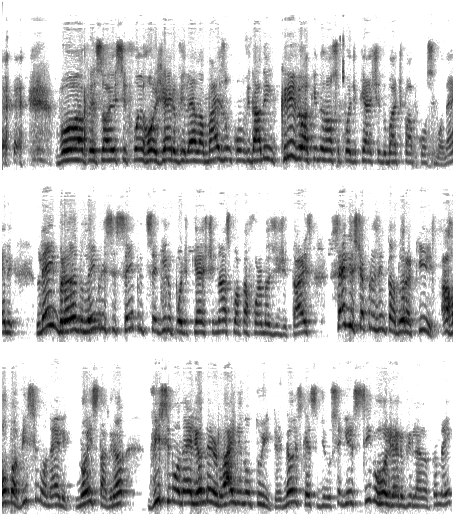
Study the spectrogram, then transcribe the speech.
Boa, pessoal. Esse foi Rogério Vilela, mais um convidado incrível aqui do nosso podcast do Bate-Papo com Simonelli. Lembrando, lembre-se sempre de seguir o podcast nas plataformas digitais. Segue este apresentador aqui, arroba Vissimonelli, no Instagram. Vissimonelli Underline no Twitter. Não esqueça de nos seguir. Siga o Rogério Vilela também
